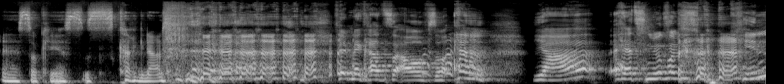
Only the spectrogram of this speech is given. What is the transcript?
Äh, ist okay, es ist Carina. Fällt mir gerade so auf, so, ja, herzlichen Glückwunsch zum Kind.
